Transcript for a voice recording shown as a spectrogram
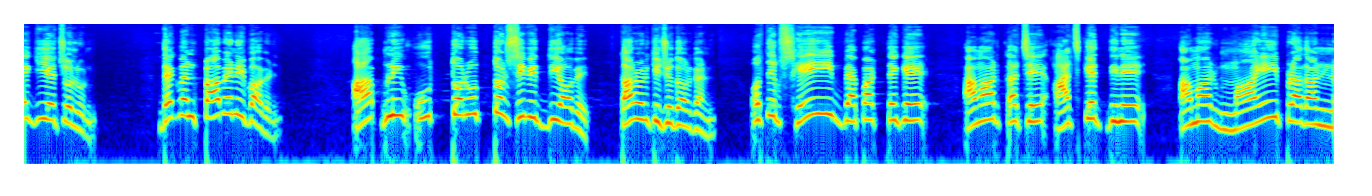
এগিয়ে চলুন। দেখবেন পাবেনই পাবেন। আপনি উত্তর উত্তর শ্রীবৃদ্ধি হবে, কারোর কিছু দরকার অতএব সেই ব্যাপার থেকে আমার কাছে আজকের দিনে আমার মাই প্রাধান্য,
